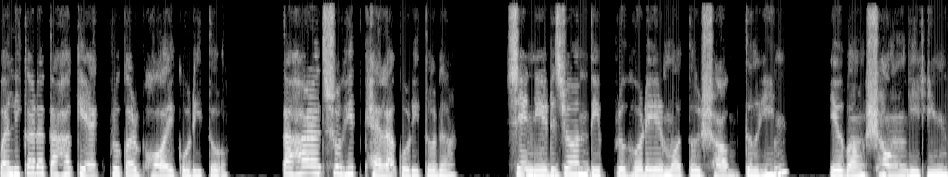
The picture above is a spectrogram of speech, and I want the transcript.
বালিকারা তাহাকে এক প্রকার ভয় করিত। তাহার সহিত খেলা করিত না। সে নির্জন দ্বীপ্রহরের মতো শব্দহীন এবং সঙ্গীহীন।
